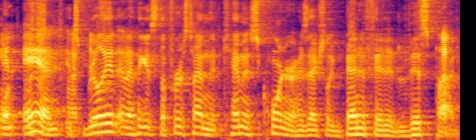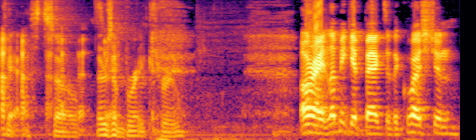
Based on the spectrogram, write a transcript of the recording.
And and it's brilliant, and I think it's the first time that Chemist Corner has actually benefited this podcast. So there's a breakthrough. All right, let me get back to the question.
